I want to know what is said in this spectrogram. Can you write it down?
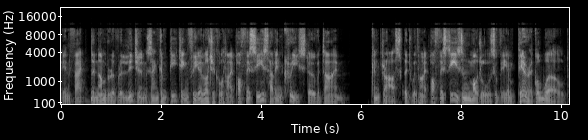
In fact, the number of religions and competing theological hypotheses have increased over time. Contrast that with hypotheses and models of the empirical world.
